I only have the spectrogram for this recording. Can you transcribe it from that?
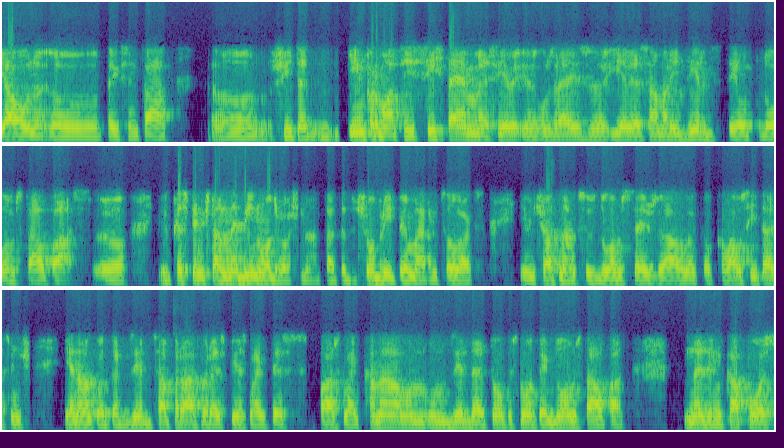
jauna, uh, teiksim tā, uh, šī te informācijas sistēma. Mēs ievi, uzreiz ieviesām arī dzirdes tilpu domas telpās, uh, kas pirms tam nebija nodrošināta. Tātad šobrīd, piemēram, cilvēks ja viņš atnāks uz domu sēžu zāli vai kaut kā klausītājs, viņš ienākot ar dzirdes aparātu varēs pieslēgties, pārslēgt kanālu un, un dzirdēt to, kas notiek domas telpās. Nezinu, kapos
